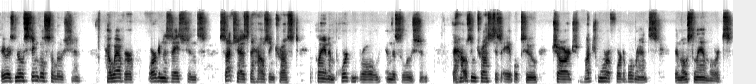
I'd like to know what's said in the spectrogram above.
There is no single solution. However, organizations such as the Housing Trust play an important role in the solution. The Housing Trust is able to charge much more affordable rents than most landlords.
